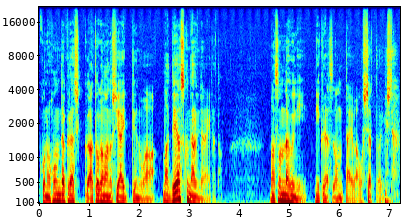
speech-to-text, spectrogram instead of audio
このホンダクラシック後釜の試合っていうのは、まあ、出やすくなるんじゃないかと、まあ、そんな風にニクラス・オンタイはおっしゃっておりました。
